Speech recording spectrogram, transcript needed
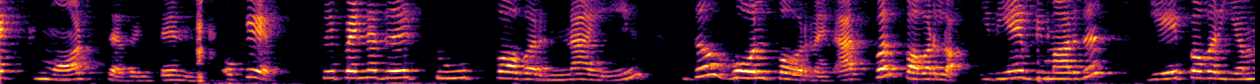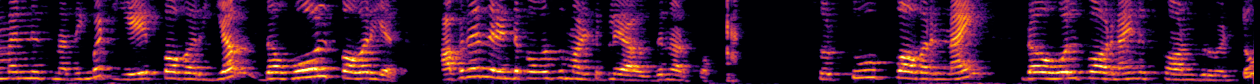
x mod seventeen okay so இப்ப என்னது? Two power nine the whole power nine as per power law இது ஏன் இப்படி மாறுது? A power m n is nothing but a power m the whole power n அப்பதான் இந்த ரெண்டு பவர்ஸும் மல்டிப்ளை ஆகுதுன்னு அர்த்தம். So two power nine the whole power 9 is congruent to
